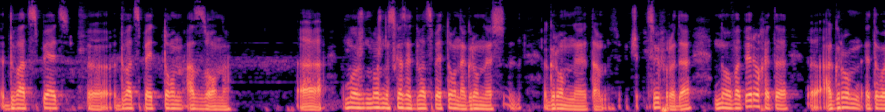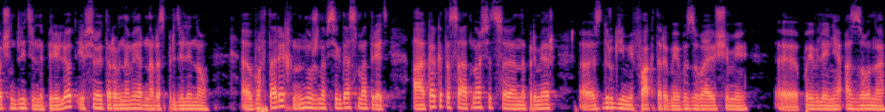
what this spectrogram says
25, 25 тонн озона. Можно, можно сказать, 25 тонн огромная, огромная там цифра, да, но, во-первых, это Э, огромный, это очень длительный перелет, и все это равномерно распределено. Э, во-вторых, нужно всегда смотреть, а как это соотносится, например, э, с другими факторами, вызывающими появление озона,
